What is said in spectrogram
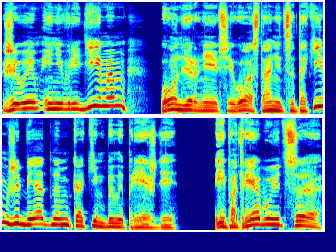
живым и невредимым, он, вернее всего, останется таким же бедным, каким был и прежде и потребуется,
